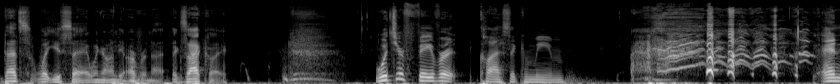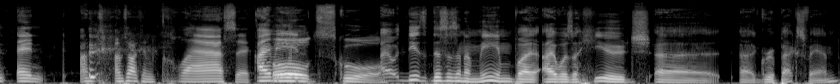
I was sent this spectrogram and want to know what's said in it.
That's what you say when you're on the Arbornet. Exactly. What's your favorite classic meme? and and I'm I'm talking classic, I mean, old school. I, these, this isn't a meme, but I was a huge uh, uh, Group X fan.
